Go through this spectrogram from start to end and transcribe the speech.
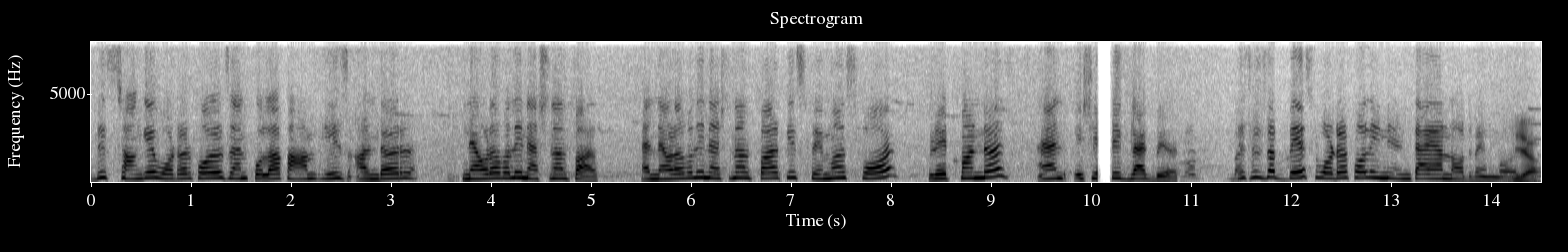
This Changey waterfalls and Kolakham is under Neora Valley National Park. And Neora Valley National Park is famous for red pandas and Asiatic black bear. This is the best waterfall in entire North Bengal. Yeah,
